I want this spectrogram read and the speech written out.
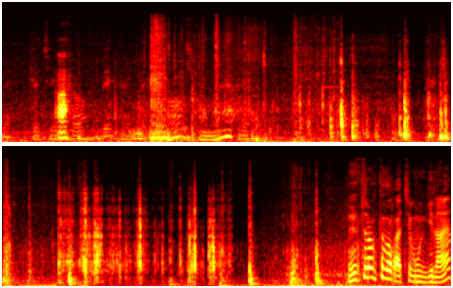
네 교체해서 아. 네 할게요 잠깐만요. instructor도 같이 옮기나요?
